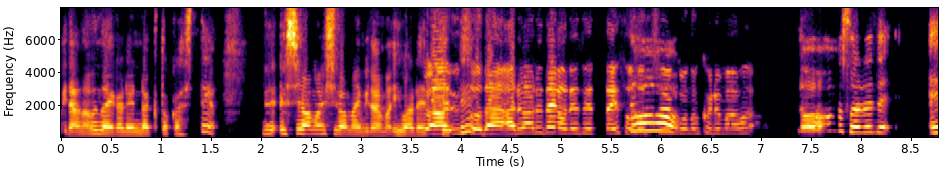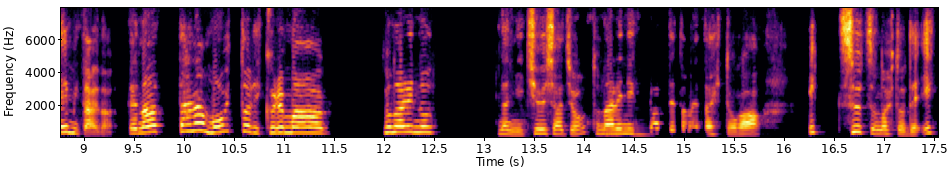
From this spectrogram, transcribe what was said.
みたいな、うないが連絡とかして、で、え知らない知らないみたいな言われうわ、てて、嘘だ。あるあるだよね、絶対その中古の車は。そう、それで、えみたいな。ってなったら、もう一人車、隣の、何、駐車場？隣にうんうんパッて止めた人が、いスーツの人で一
